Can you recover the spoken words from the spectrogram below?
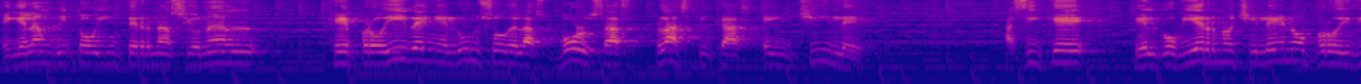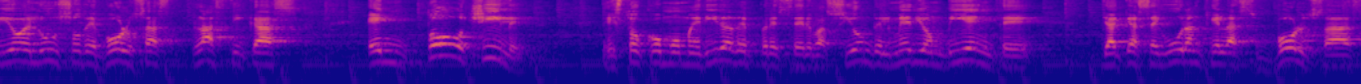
en el ámbito internacional que prohíben el uso de las bolsas plásticas en Chile. Así que el gobierno chileno prohibió el uso de bolsas plásticas en todo Chile. Esto como medida de preservación del medio ambiente, ya que aseguran que las bolsas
